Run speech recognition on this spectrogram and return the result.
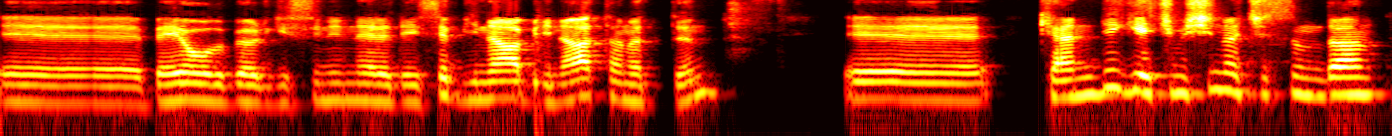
e, Beyoğlu bölgesini neredeyse bina bina tanıttın. E, kendi geçmişin açısından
